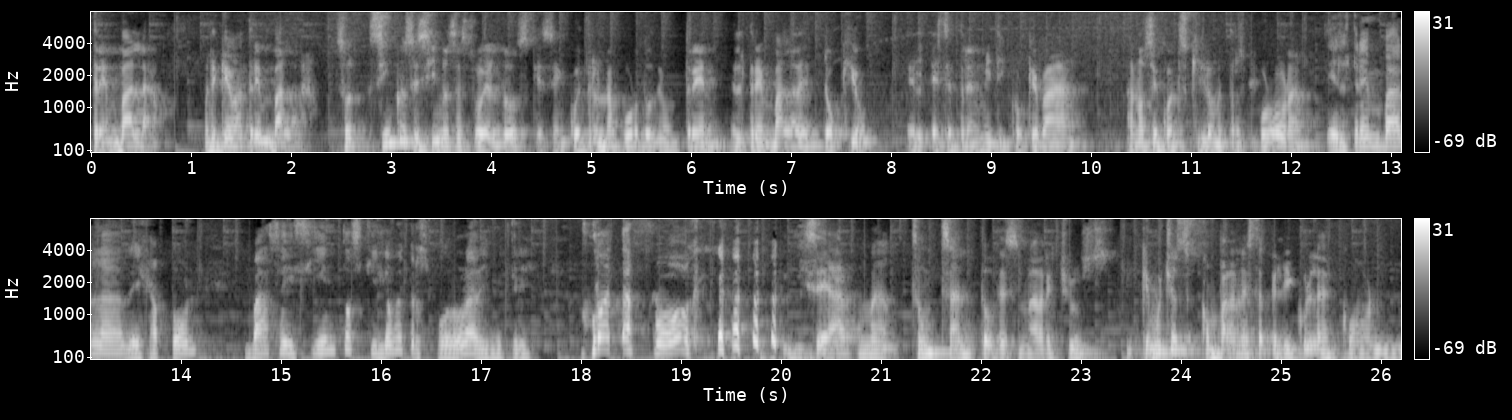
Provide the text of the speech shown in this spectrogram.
Tren Bala. ¿De qué va Tren Bala? Son cinco asesinos a sueldos que se encuentran a bordo de un tren, el tren bala de Tokio, este tren mítico que va a no sé cuántos kilómetros por hora. El tren bala de Japón va a 600 kilómetros por hora, Dimitri. What the fuck? y se arma un santo desmadre chus que muchos comparan esta película con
